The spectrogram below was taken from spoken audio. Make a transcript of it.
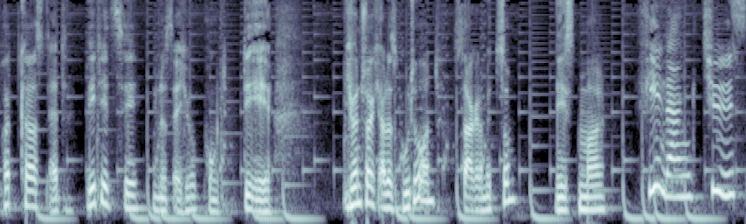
podcast.btc-echo.de. Ich wünsche euch alles Gute und sage damit zum nächsten Mal. Vielen Dank. Tschüss.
